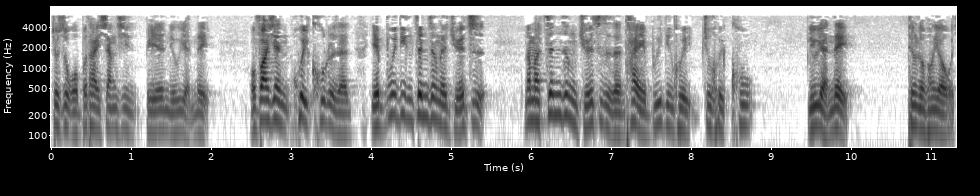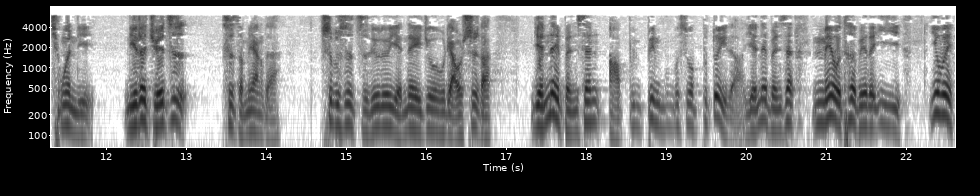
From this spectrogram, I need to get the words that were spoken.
就是我不太相信别人流眼泪。我发现会哭的人也不一定真正的觉志。那么真正觉知的人，他也不一定会就会哭，流眼泪。听众朋友，请问你，你的觉知是怎么样的？是不是只流流眼泪就了事了？眼泪本身啊，不并不是说不对的，眼泪本身没有特别的意义，因为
